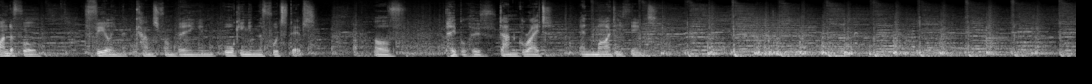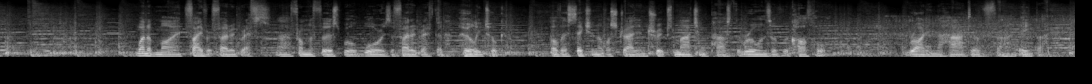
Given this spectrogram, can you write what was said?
Wonderful feeling that comes from being in, walking in the footsteps of people who've done great and mighty things. One of my favourite photographs uh, from the First World War is a photograph that Hurley took of a section of Australian troops marching past the ruins of the Cloth Hall, right in the heart of uh, Ypres.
